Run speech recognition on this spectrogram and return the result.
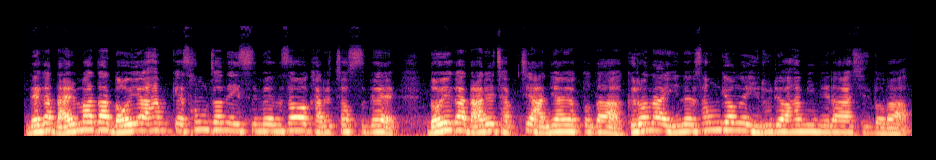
내가 날마다 너희와 함께 성전에 있으면서 가르쳤으되 너희가 나를 잡지 아니하였도다. 그러나 이는 성경을 이루려 함이니라 하시더라.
